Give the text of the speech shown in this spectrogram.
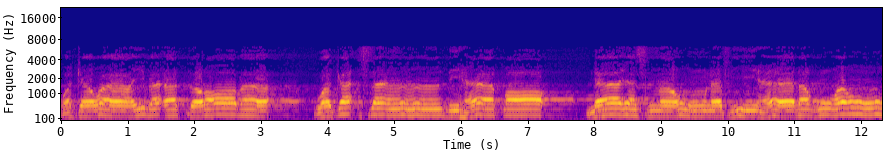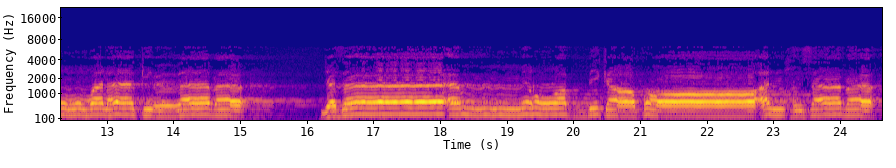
وَكَوَاعِبَ أَتْرَابًا وَكَأْسًا دِهَاقًا لَّا يَسْمَعُونَ فِيهَا لَغْوًا وَلَا كِذَّابًا جَزَاءً مِّن رَّبِّكَ عَطَاءً حِسَابًا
